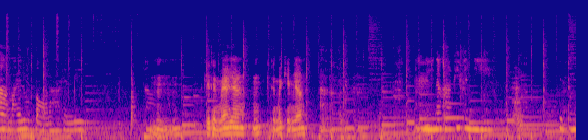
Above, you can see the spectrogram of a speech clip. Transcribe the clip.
ตามมาให้ลูกต่อนะคะเฮนรี่อ้าวอืมคิดถึงแม่ยังอืมคิดถึงแม่ขิมยังตรงนี้นะคะ พี่เพนนี อยู่ตรง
